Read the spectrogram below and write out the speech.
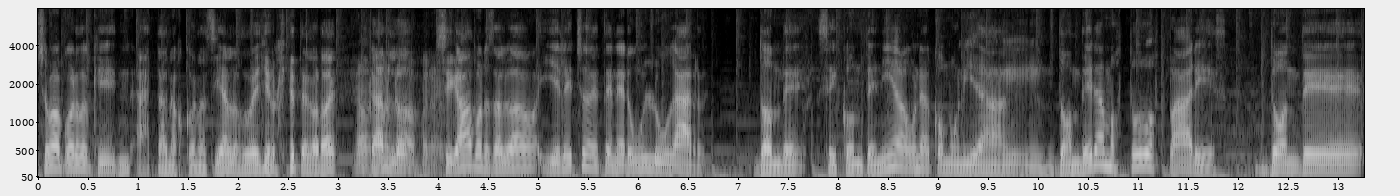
yo me acuerdo que hasta nos conocían los dueños, que te acordás, No, no, Carlos. no, pero- Llegábamos, nos saludábamos y el hecho de tener un lugar donde se contenía una comunidad, Sí. donde éramos todos pares, donde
